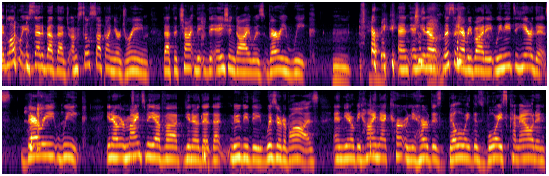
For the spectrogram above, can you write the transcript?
I love what you said about that. I'm still stuck on your dream that the Chi- the, the Asian guy was very weak. Hmm. Very. And and you know, listen, everybody, we need to hear this. Very weak. You know, it reminds me of uh, you know that that movie, The Wizard of Oz. And you know, behind that curtain, you heard this billowing, this voice come out, and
